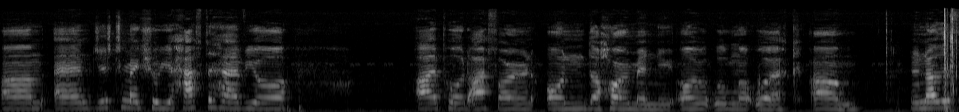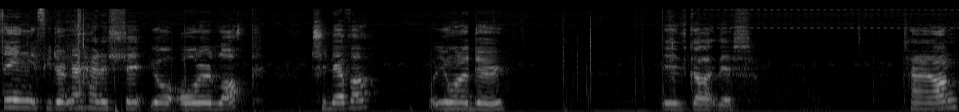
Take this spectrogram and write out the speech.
Um, and just to make sure, you have to have your iPod, iPhone on the home menu or it will not work. Um, Another thing, if you don't know how to set your auto lock to never, what you want to do is go like this. Turn it on.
